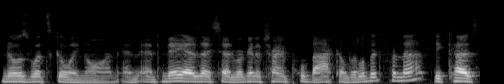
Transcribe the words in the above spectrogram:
knows what's going on. And, and today, as I said, we're going to try and pull back a little bit from that because,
